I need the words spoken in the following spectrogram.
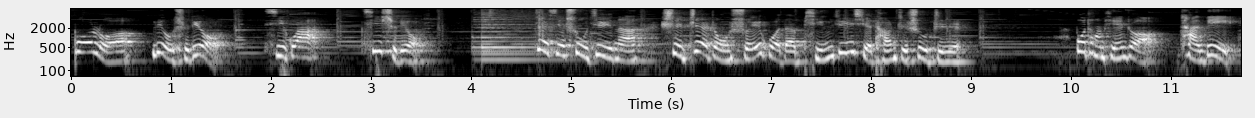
菠萝六十六，西瓜七十六。这些数据呢是这种水果的平均血糖指数值。不同品种、产地、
